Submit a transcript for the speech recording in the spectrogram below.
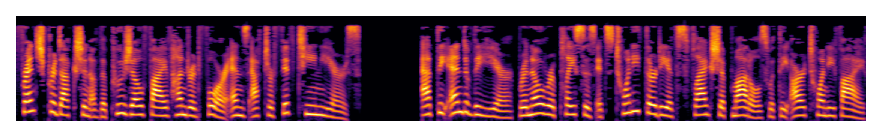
French production of the Peugeot 504 ends after 15 years. At the end of the year, Renault replaces its 2030's flagship models with the R25.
